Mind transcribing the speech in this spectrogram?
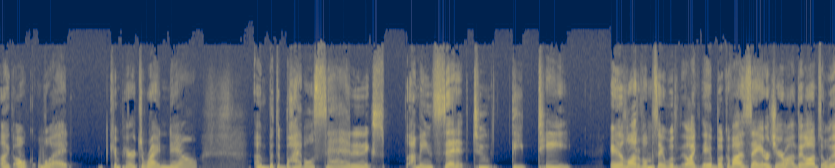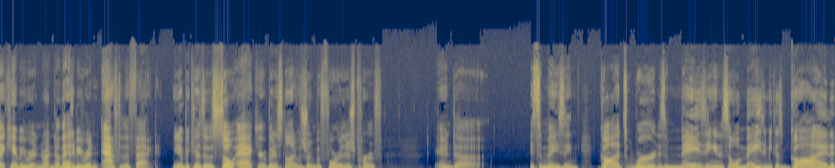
Like, oh, what? Compared to right now? Um, but the Bible said, and it, I mean, said it to the T. And a lot of them say, well, like the book of Isaiah or Jeremiah, they a lot of them say, well, that can't be written right now. That had to be written after the fact, you know, because it was so accurate, but it's not. It was written before, and there's proof and uh, it's amazing. God's word is amazing, and it's so amazing because God,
